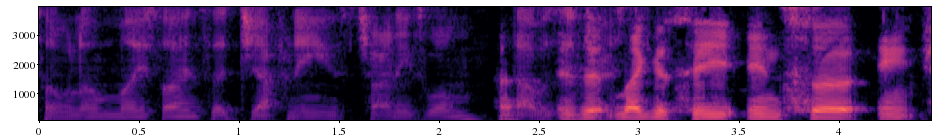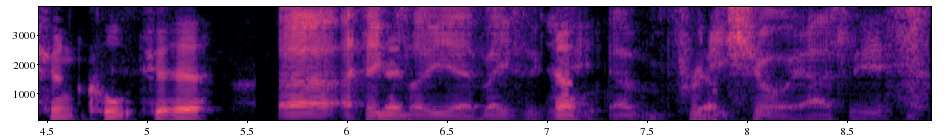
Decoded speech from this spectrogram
something along those lines. The Japanese Chinese one. Uh, That was Is it legacy insert ancient culture here? Uh, I think Yeah. so. Yeah, basically, I'm pretty sure it actually is.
